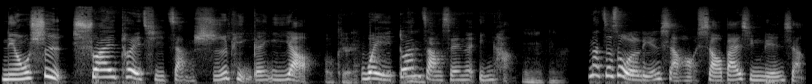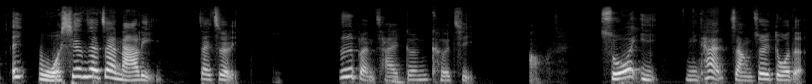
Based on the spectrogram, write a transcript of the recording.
牛市衰退期涨食品跟医药。OK。尾端涨谁呢？银行。嗯嗯。那这是我的联想哈，小白型联想。哎，我现在在哪里？在这里。资本财跟科技。好，所以你看涨最多的。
